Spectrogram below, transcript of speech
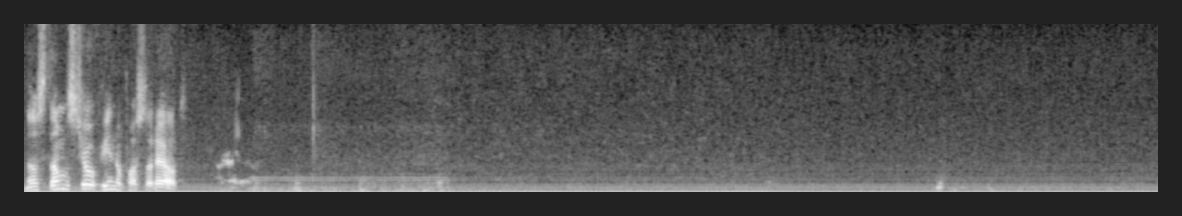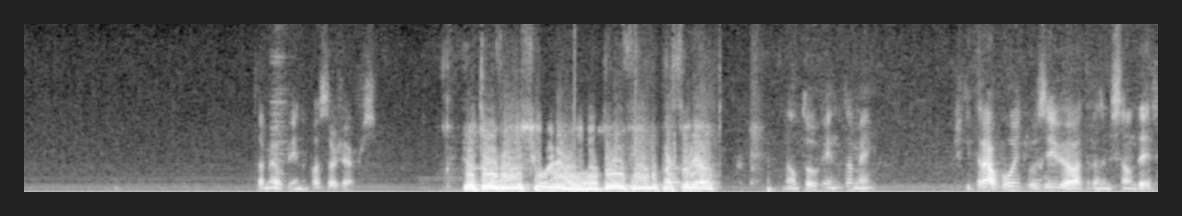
Não estamos te ouvindo, pastor Elton. Está me ouvindo, pastor Jefferson? Eu estou ouvindo o senhor, não estou ouvindo o pastor Elton. Não estou ouvindo também. Acho que travou, inclusive, a transmissão dele.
